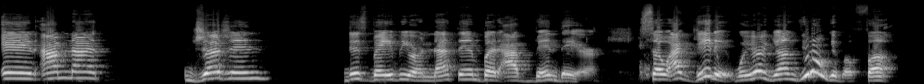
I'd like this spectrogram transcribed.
And I'm not judging this baby or nothing, but I've been there. So I get it. When you're young, you don't give a fuck.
